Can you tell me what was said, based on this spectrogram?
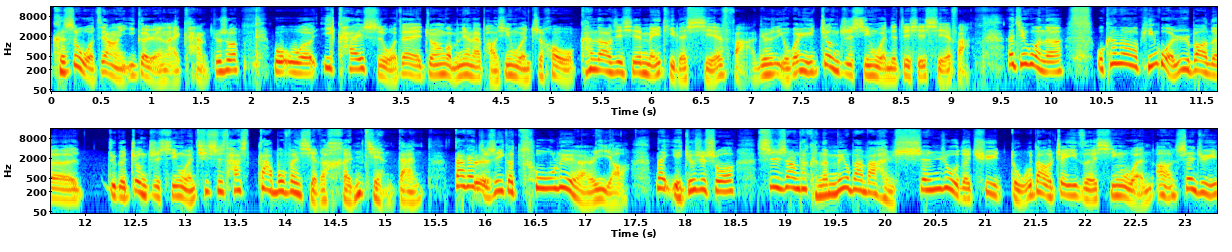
可是我这样一个人来看，就是说我我一开始我在中央广播电台跑新闻之后，我看到这些媒体的写法，就是有关于政治新闻的这些写法，那结果呢，我。看到《苹果日报》的。这个政治新闻其实它大部分写的很简单，大概只是一个粗略而已啊。那也就是说，事实上他可能没有办法很深入的去读到这一则新闻啊，甚至于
